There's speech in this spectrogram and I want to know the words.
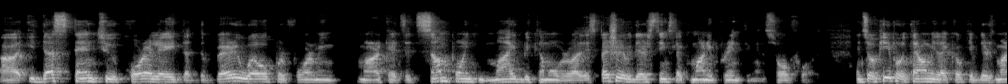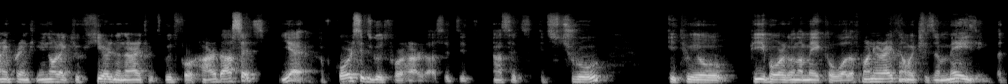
uh, it does tend to correlate that the very well performing markets at some point might become overvalued, especially if there's things like money printing and so forth. And so people tell me like, okay, if there's money printing, you know, like you hear the narrative, it's good for hard assets. Yeah, of course it's good for hard assets. It's assets. It's true. It will. People are going to make a lot of money right now, which is amazing. But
